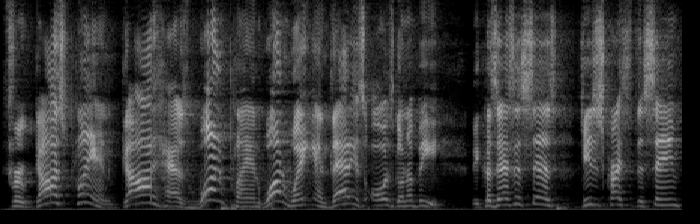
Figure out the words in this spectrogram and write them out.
for God's plan. God has one plan, one way, and that is always going to be. Because as it says, Jesus Christ is the same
